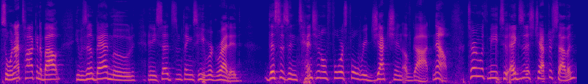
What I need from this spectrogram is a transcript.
So we're not talking about he was in a bad mood and he said some things he regretted. This is intentional, forceful rejection of God. Now, turn with me to Exodus chapter 7.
